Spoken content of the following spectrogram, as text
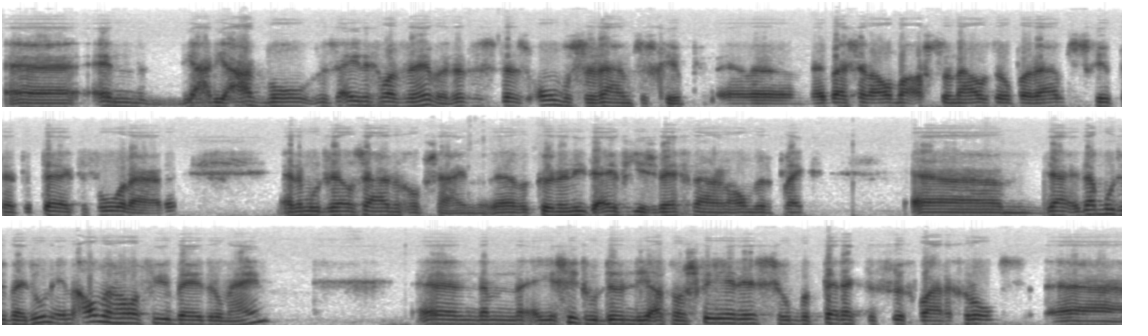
Uh, en ja, die aardbol, dat is het enige wat we hebben. Dat is, dat is ons ruimteschip. wij zijn allemaal astronauten op een ruimteschip met beperkte voorraden. En daar moeten we heel zuinig op zijn. we kunnen niet eventjes weg naar een andere plek. Ehm, daar, daar moeten we mee doen. In anderhalf uur ben je eromheen. En dan, je ziet hoe dun die atmosfeer is, hoe beperkt de vruchtbare grond. Uh,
